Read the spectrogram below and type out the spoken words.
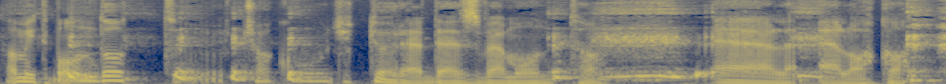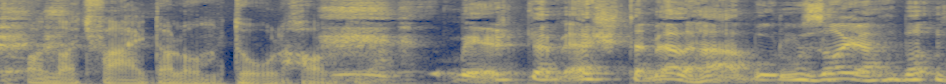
Amit mondott, csak úgy töredezve mondta. El elakadt a nagy fájdalomtól hangja. Miért nem estem el háború zajában?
